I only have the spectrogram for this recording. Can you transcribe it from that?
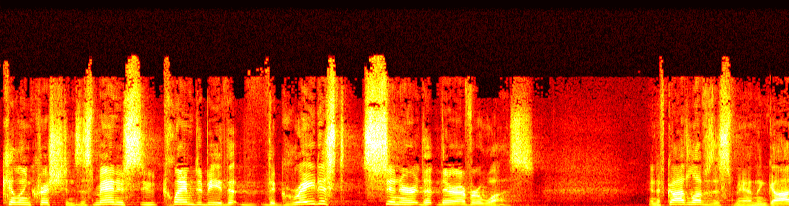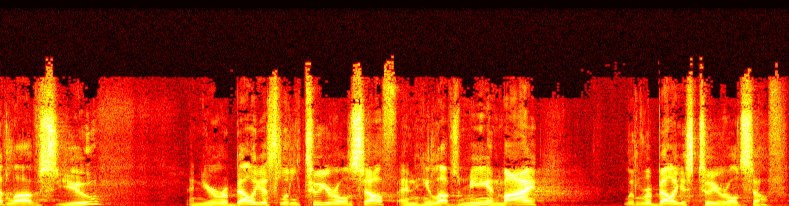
killing Christians, this man who, claimed to be the, the greatest sinner that there ever was. And if God loves this man, then God loves you and your rebellious little two year old self, and He loves me and my little rebellious two year old self.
